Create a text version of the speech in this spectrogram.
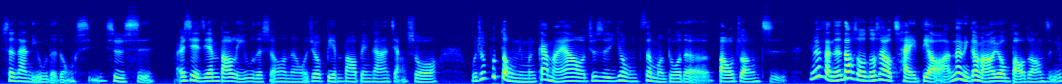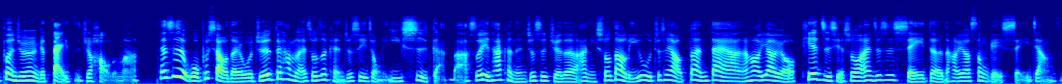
圣诞礼物的东西，是不是？而且今天包礼物的时候呢，我就边包边跟他讲说，我就不懂你们干嘛要就是用这么多的包装纸，因为反正到时候都是要拆掉啊，那你干嘛要用包装纸？你不能就用一个袋子就好了嘛？但是我不晓得，我觉得对他们来说，这可能就是一种仪式感吧。所以他可能就是觉得啊，你收到礼物就是要有缎带啊，然后要有贴纸写说，哎，这是谁的，然后要送给谁这样子。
